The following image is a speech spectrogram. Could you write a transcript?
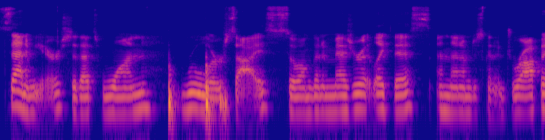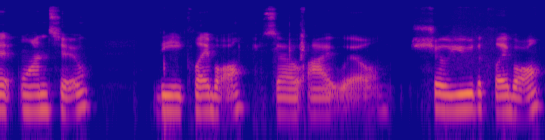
centimeters. So that's one ruler size. So I'm going to measure it like this. And then I'm just going to drop it onto the clay ball. So I will show you the clay ball.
